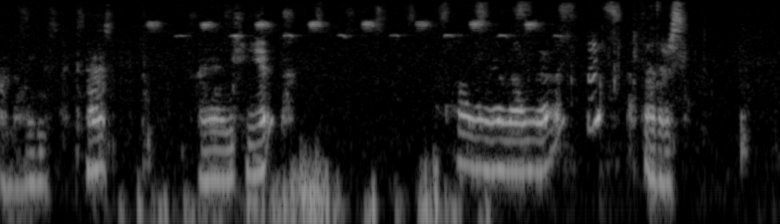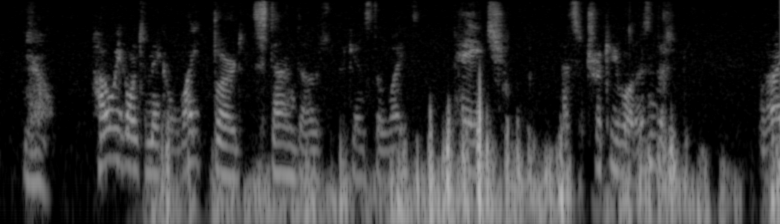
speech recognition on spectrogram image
on the wings that. And here, all the along there, feathers. Now, how are we going to make a white bird stand out against a white page? That's a tricky one, isn't it? Well, I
